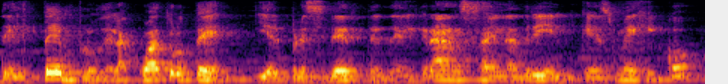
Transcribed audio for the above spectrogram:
del templo de la 4T y el presidente del Gran Sanadrín, que es México,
